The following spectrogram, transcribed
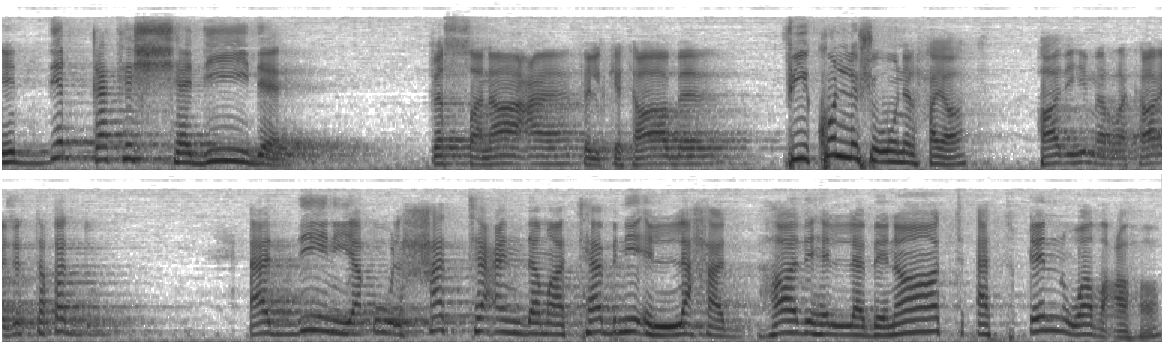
الدقة الشديدة في الصناعة في الكتابة في كل شؤون الحياة هذه من ركائز التقدم. الدين يقول حتى عندما تبني اللحد هذه اللبنات أتقن وضعها.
